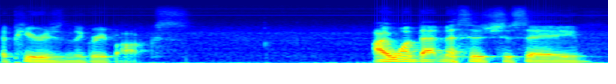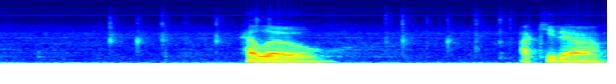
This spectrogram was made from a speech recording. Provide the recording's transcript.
appears in the gray box. I want that message to say, hello, Akira,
